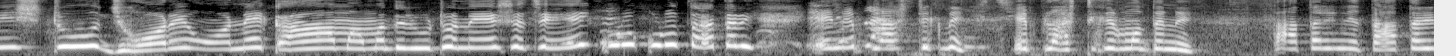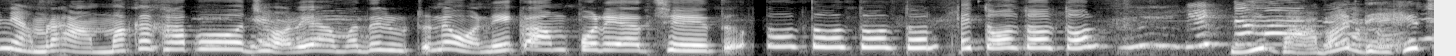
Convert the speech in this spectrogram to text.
মিষ্টু ঝড়ে অনেক আম আমাদের উঠোনে এসেছে। এই কুড়ো কুড়ো তাড়াতাড়ি। এই নে প্লাস্টিক নে এই প্লাস্টিকের মধ্যে নে। তাড়াতাড়ি নে তাড়াতাড়ি নে আমরা আম মাখা খাব। ঝড়ে আমাদের উঠোনে অনেক আম পড়ে আছে। তো তোল তোল তোল তোল। এই তোল তোল তোল। ই বাবা দেখেছ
